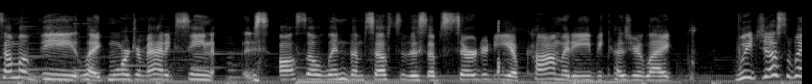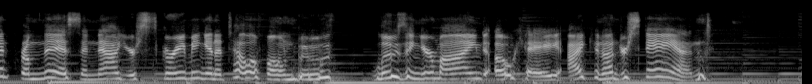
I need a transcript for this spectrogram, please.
some of the like more dramatic scene also lend themselves to this absurdity of comedy because you're like, we just went from this, and now you're screaming in a telephone booth, losing your mind. Okay, I can understand.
